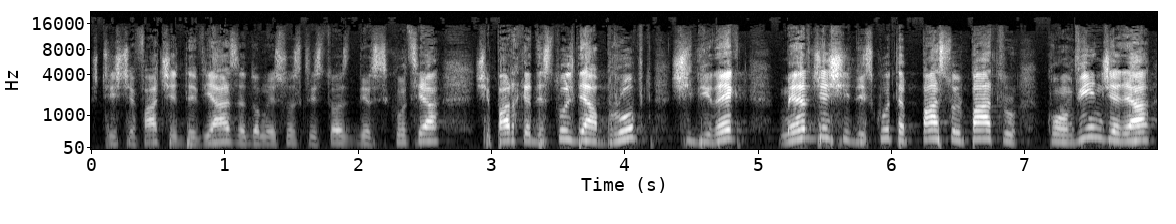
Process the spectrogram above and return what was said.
Știți ce face? Deviază Domnul Iisus Hristos discuția și parcă destul de abrupt și direct merge și discută pasul 4, convingerea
